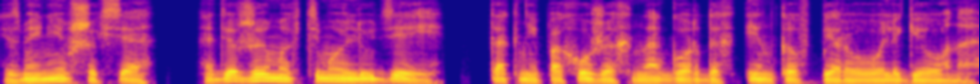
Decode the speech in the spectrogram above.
изменившихся, одержимых тьмой людей, так не похожих на гордых инков Первого легиона.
